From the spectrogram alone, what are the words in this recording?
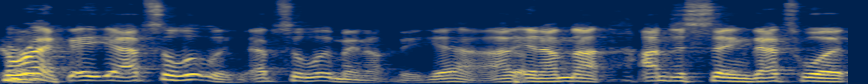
correct. Yeah, yeah absolutely, absolutely may not be. Yeah, I, and I'm not. I'm just saying that's what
